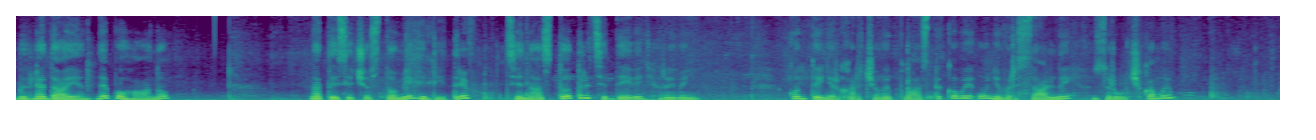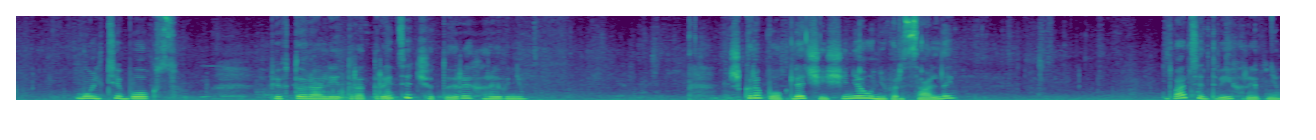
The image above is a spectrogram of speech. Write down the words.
Виглядає непогано. На 1100 мл ціна 139 гривень. Контейнер харчовий пластиковий, універсальний з ручками. Мультібокс 1,5 літра 34 гривні. Шкребок для чищення універсальний 22 гривні.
